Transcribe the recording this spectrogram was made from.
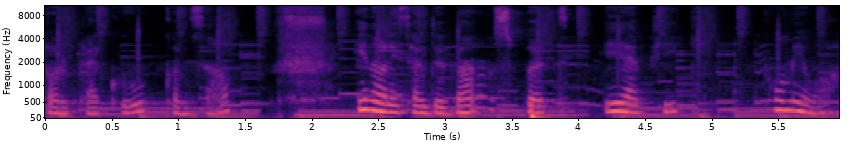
dans le placo, comme ça. Et dans les salles de bain, spots et appliques pour miroir.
